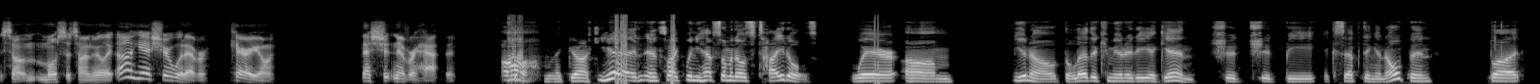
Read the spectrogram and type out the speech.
some most of the time they're like, oh yeah, sure, whatever, carry on. That should never happen. Oh my gosh. Yeah, and it's like when you have some of those titles where um you know, the leather community again should should be accepting and open, but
